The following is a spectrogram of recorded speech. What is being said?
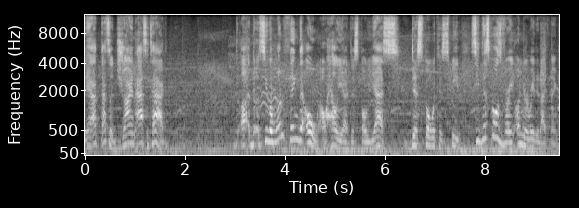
that, that's a giant-ass attack. Uh, see, the one thing that... Oh, oh, hell yeah, Dispo. Yes! Dispo with his speed. See, Dispo is very underrated, I think.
